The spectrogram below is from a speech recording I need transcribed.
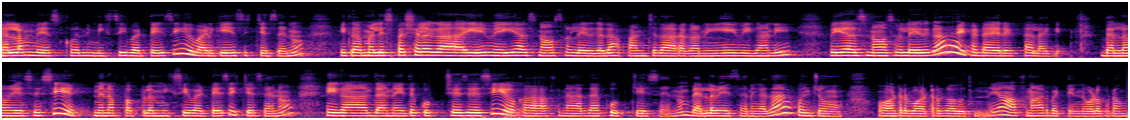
బెల్లం వేసుకొని మిక్సీ పట్టేసి వాడికి వేసి ఇచ్చేసాను. ఇక మళ్ళీ స్పెషల్గా ఏం వేయాల్సిన అవసరం లేదు కదా పంచదార కానీ ఏవి కానీ వేయాల్సిన అవసరం లేదుగా ఇక డైరెక్ట్ అలాగే బెల్లం వేసేసి మినపప్పులో మిక్సీ పట్టేసి ఇచ్చేసాను. ఇక దాన్ని అయితే కుక్ చేసేసి ఒక హాఫ్ అన్ అవర్ దాకా కుక్ చేశాను. బెల్లం వేసాను కదా కొంచెం వాటర్ వాటర్గా అవుతుంది హాఫ్ అన్ అవర్ పట్టింది ఉడకడం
